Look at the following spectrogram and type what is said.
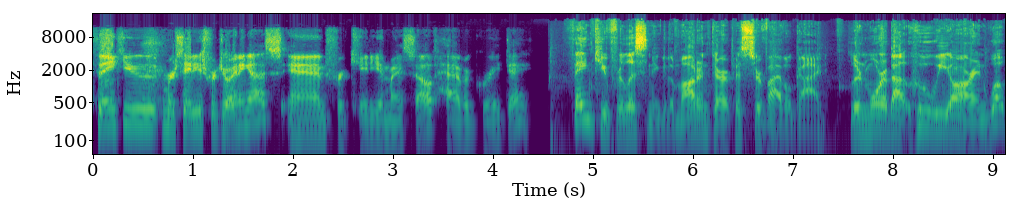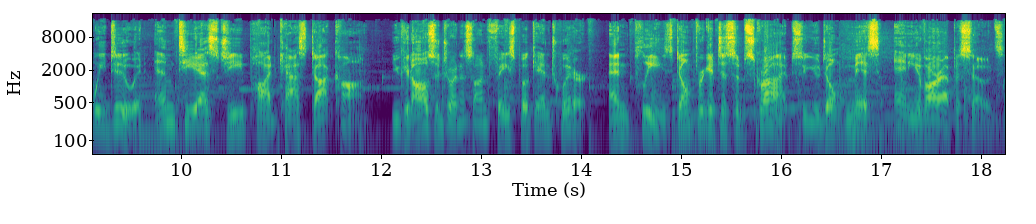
Thank you, Mercedes, for joining us. And for Katie and myself, have a great day. Thank you for listening to the Modern Therapist Survival Guide. Learn more about who we are and what we do at mtsgpodcast.com. You can also join us on Facebook and Twitter. And please don't forget to subscribe so you don't miss any of our episodes.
